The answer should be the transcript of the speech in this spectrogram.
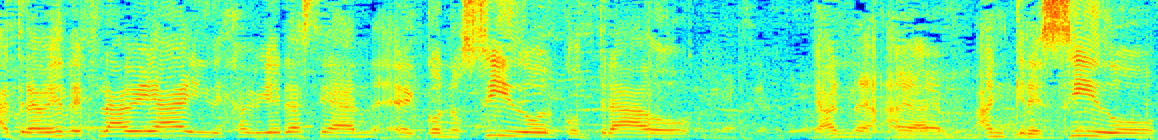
a través de Flavia y de Javiera se han eh, conocido, encontrado, han, eh, han crecido,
